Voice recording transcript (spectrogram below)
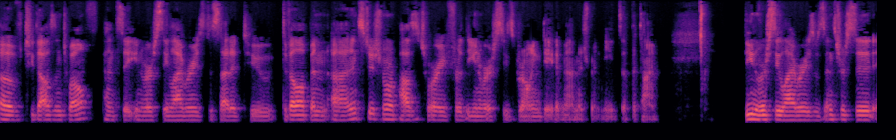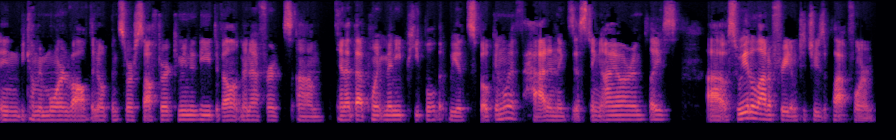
of 2012, Penn State University Libraries decided to develop an, uh, an institutional repository for the university's growing data management needs at the time. The University Libraries was interested in becoming more involved in open source software community development efforts. Um, and at that point, many people that we had spoken with had an existing IR in place. Uh, so we had a lot of freedom to choose a platform.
